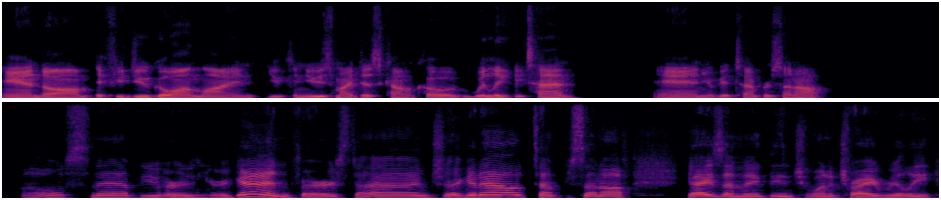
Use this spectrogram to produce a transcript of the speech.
And um, if you do go online, you can use my discount code Willie10 and you'll get 10% off. Oh snap! You heard it here again. First time, check it out. Ten percent off, guys. On anything that you want to try, really,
